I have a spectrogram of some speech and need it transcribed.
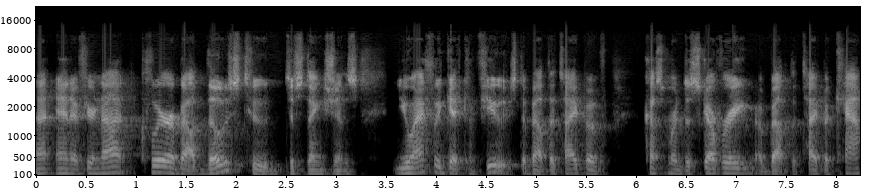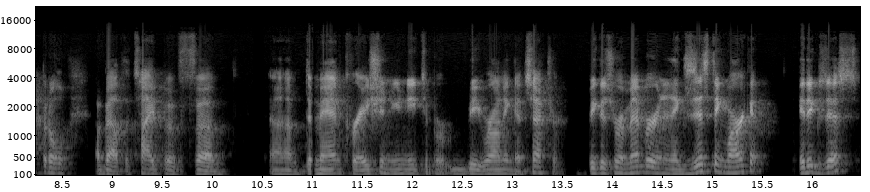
and if you're not clear about those two distinctions you actually get confused about the type of customer discovery about the type of capital about the type of uh, uh, demand creation you need to be running, etc. Because remember, in an existing market, it exists.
